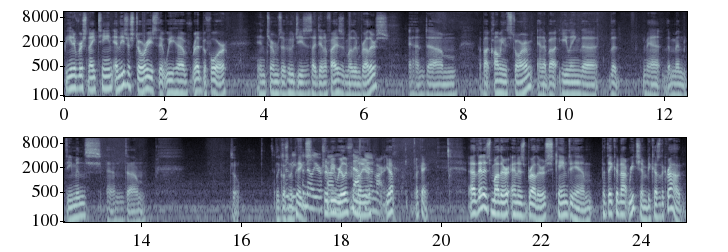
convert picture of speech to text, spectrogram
beginning of verse 19. And these are stories that we have read before in terms of who Jesus identifies as mother and brothers, and um, about calming the storm, and about healing the the man the men with demons, and um, so So it goes should the pigs. Should be really familiar. And. Yep. Okay. Uh, then his mother and his brothers came to him, but they could not reach him because of the crowd.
